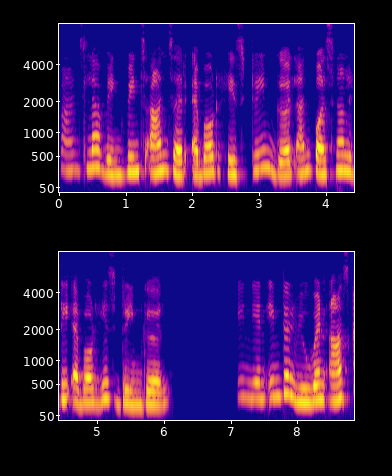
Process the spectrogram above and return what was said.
Fans loving Win's answer about his dream girl and personality about his dream girl. Indian interview when asked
